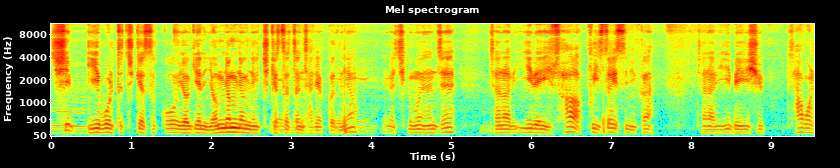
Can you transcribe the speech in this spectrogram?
12V 찍혔었고 여기에는 0000 찍혔었던 예, 예. 자리였거든요. 예, 예. 그러니까 지금은 현재 전압이 224 V 써 있으니까 전압이 224V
